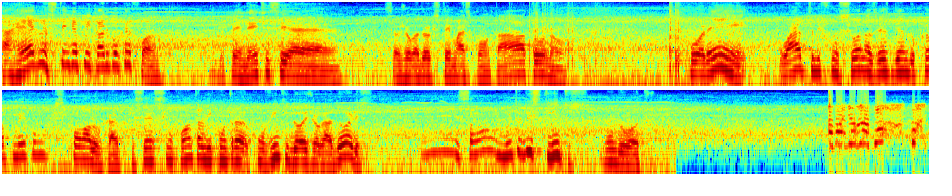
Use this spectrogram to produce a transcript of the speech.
A regra você tem que aplicar de qualquer forma, independente se é, se é o jogador que você tem mais contato ou não. Porém, o árbitro ele funciona às vezes dentro do campo meio como um psicólogo, cara, porque você se encontra ali contra, com 22 jogadores e são muito distintos um do outro. Vai jogar bola, vai!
